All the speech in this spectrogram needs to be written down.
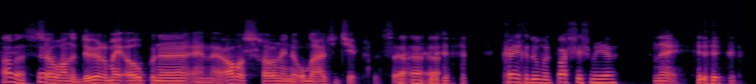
alles, ja. zo aan de deuren mee openen en uh, alles gewoon in de onderhuidse chip. Dus, uh... ja, Geen gedoe met pasjes meer. Nee.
